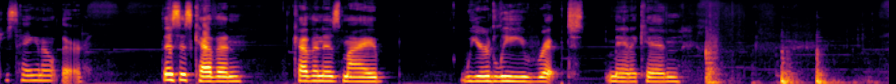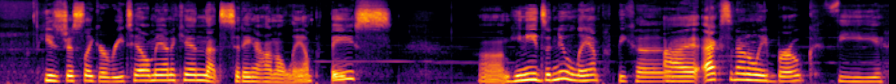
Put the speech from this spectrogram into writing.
just hanging out there. This is Kevin. Kevin is my weirdly ripped mannequin. He's just like a retail mannequin that's sitting on a lamp base. Um, he needs a new lamp because I accidentally broke the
